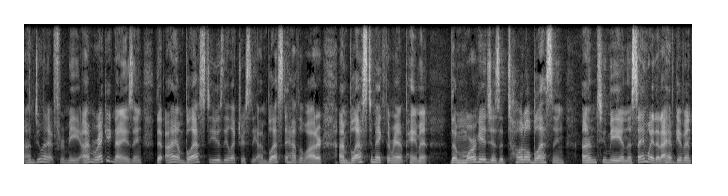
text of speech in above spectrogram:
I'm doing it for me. I'm recognizing that I am blessed to use the electricity. I'm blessed to have the water. I'm blessed to make the rent payment. The mortgage is a total blessing unto me in the same way that I have given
